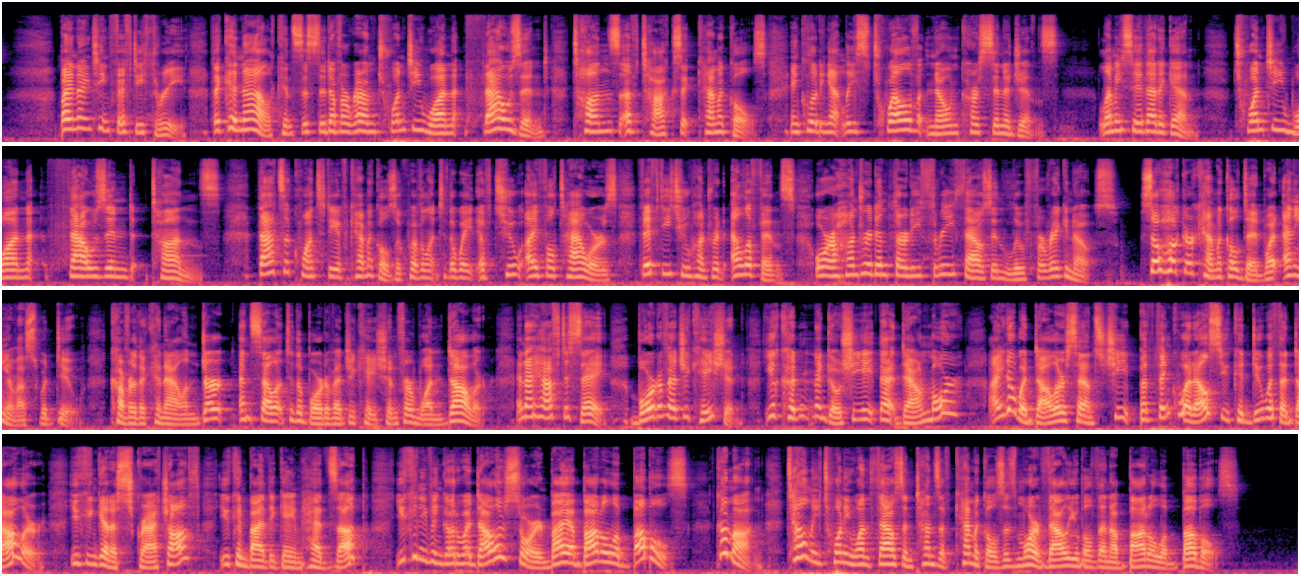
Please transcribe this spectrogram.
By 1953, the canal consisted of around 21,000 tons of toxic chemicals, including at least 12 known carcinogens. Let me say that again 21,000 tons. That's a quantity of chemicals equivalent to the weight of two Eiffel Towers, 5,200 elephants, or 133,000 Lou Ferrignos. So Hooker Chemical did what any of us would do cover the canal in dirt and sell it to the Board of Education for $1. And I have to say, Board of Education, you couldn't negotiate that down more? I know a dollar sounds cheap, but think what else you could do with a dollar. You can get a scratch off, you can buy the game Heads Up, you can even go to a dollar store and buy a bottle of bubbles. Come on, tell me 21,000 tons of chemicals is more valuable than a bottle of bubbles.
